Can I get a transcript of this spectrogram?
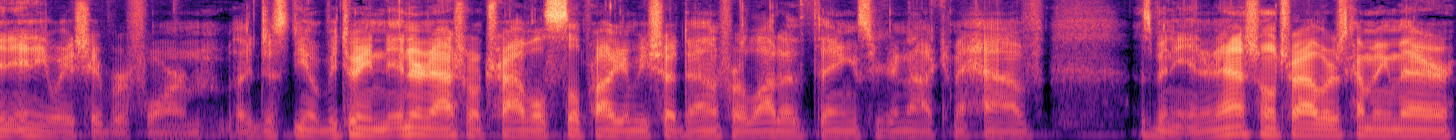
in any way, shape, or form. Like just you know, between international travel still probably gonna be shut down for a lot of things. You're not gonna have as many international travelers coming there.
